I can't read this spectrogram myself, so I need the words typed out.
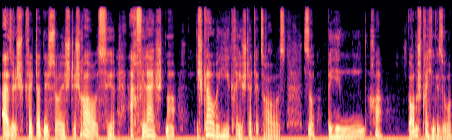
Also ich krieg das nicht so richtig raus hier. Ach, vielleicht mal. Ich glaube, hier krieg ich das jetzt raus. So, Behinderer. Warum sprechen wir so?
